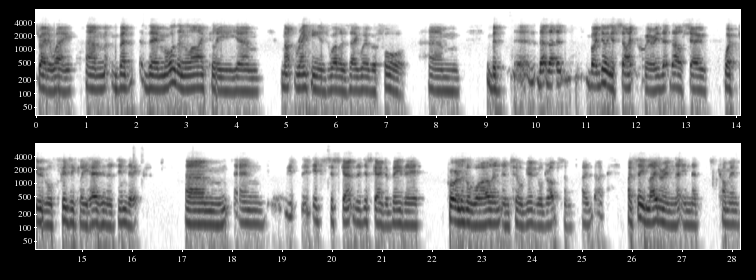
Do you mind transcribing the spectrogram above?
straight away. Um, but they're more than likely um, not ranking as well as they were before. Um, but uh, that, that, by doing a site query, that they'll show what Google physically has in its index, um, and it's just go, they're just going to be there for a little while and, until Google drops them. I, I, I see later in the, in that comment.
